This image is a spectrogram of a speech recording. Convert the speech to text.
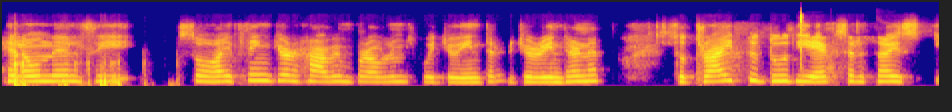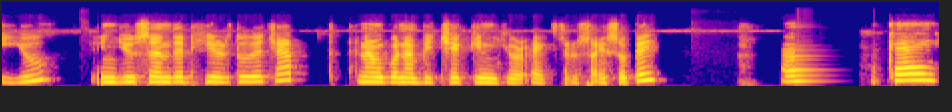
Hello, Nelsie. So I think you're having problems with your inter your internet. So try to do the exercise you and you send it here to the chat and I'm gonna be checking your exercise, okay? Okay,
